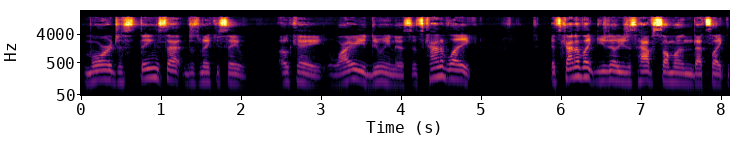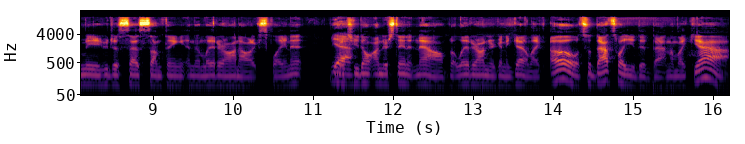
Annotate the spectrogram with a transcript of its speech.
more just things that just make you say, "Okay, why are you doing this?" It's kind of like. It's kind of like you know you just have someone that's like me who just says something and then later on I'll explain it. Yeah. But you don't understand it now, but later on you're gonna get it. Like, oh, so that's why you did that, and I'm like, yeah,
